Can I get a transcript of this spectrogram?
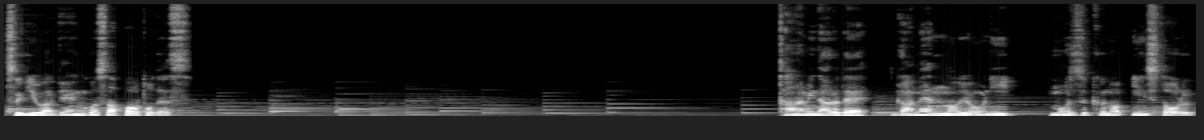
次は言語サポートです。ターミナルで画面のようにモズクのインストール。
